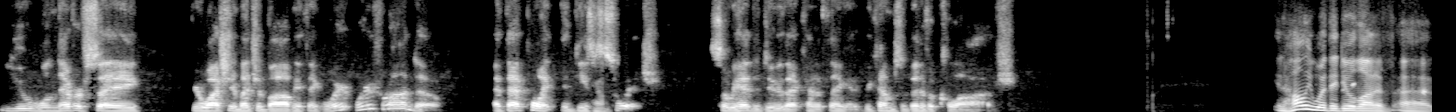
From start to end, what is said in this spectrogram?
you will never say you're watching a bunch of Bob and you think, Where, where's Rondo? At that point, it needs yeah. to switch. So we had to do that kind of thing. It becomes a bit of a collage. In Hollywood, they do a lot of, uh,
